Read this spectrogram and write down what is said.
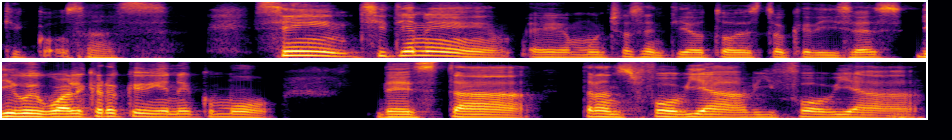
qué cosas. Sí, sí tiene eh, mucho sentido todo esto que dices. Digo, igual creo que viene como de esta transfobia, bifobia,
